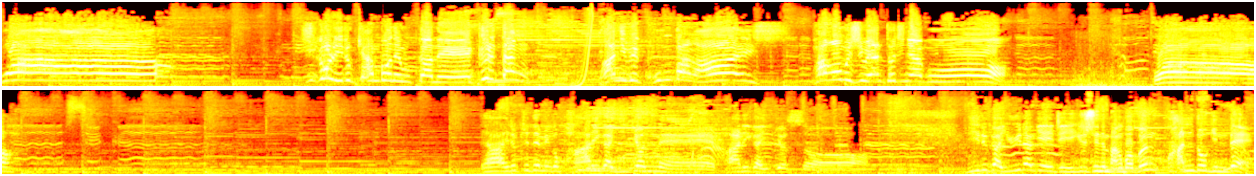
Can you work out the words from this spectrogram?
와! 이걸 이렇게 한 번에 못 가네. 끌땅! 아니, 왜 공방, 아이씨. 방어무시 왜 안 터지냐고! 와. 야, 이렇게 되면 이거 바리가 이겼네. 바리가 이겼어. 니르가 유일하게 이제 이길 수 있는 방법은 관독인데,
